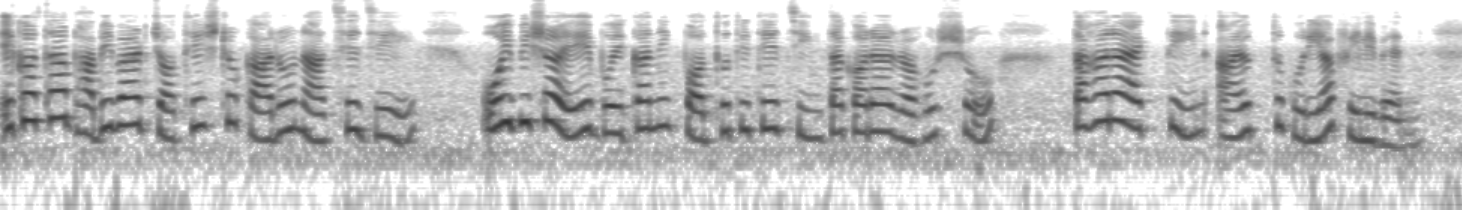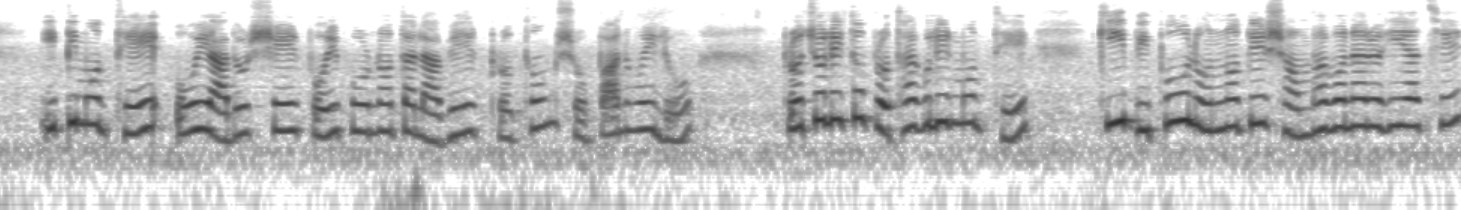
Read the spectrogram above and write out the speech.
একথা ভাবিবার যথেষ্ট কারণ আছে যে, ওই বিষয়ে বৈজ্ঞানিক পদ্ধতিতে চিন্তা করার রহস্য তাহারা একদিন আয়ত্ত করিয়া ফেলিবেন। ইতিমধ্যে ওই আদর্শের পরিপূর্ণতা লাভের প্রথম সোপান হইল, প্রচলিত প্রথাগুলির মধ্যে কি বিপুল উন্নতির সম্ভাবনা রহিয়াছে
